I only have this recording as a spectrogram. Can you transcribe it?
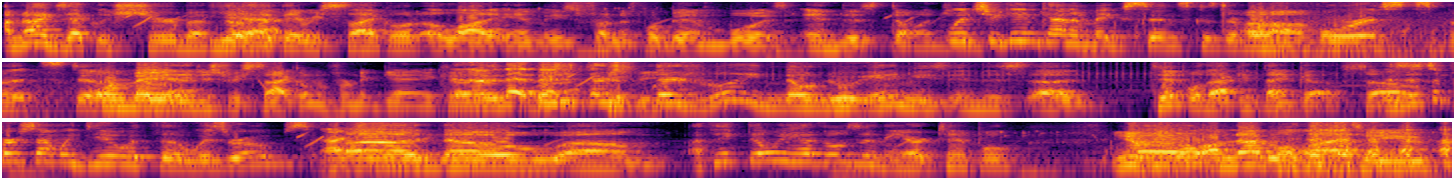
I'm not exactly sure, but it feels Yeah. like they recycled a lot of enemies from the Forbidden Woods in this dungeon. Which again kind of makes sense because they're both Uh-huh. forests, but still. or maybe yeah. they just recycled them from the game. Because I mean, that- that there's, there's, be. there's really no new enemies in this uh, temple that I can think of. So Is this the first time we deal with the Wizzrobes? Uh, Actually, game? no. Um, I think don't we have those in the air Temple? You know, Um, people. I'm not going to lie to you.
